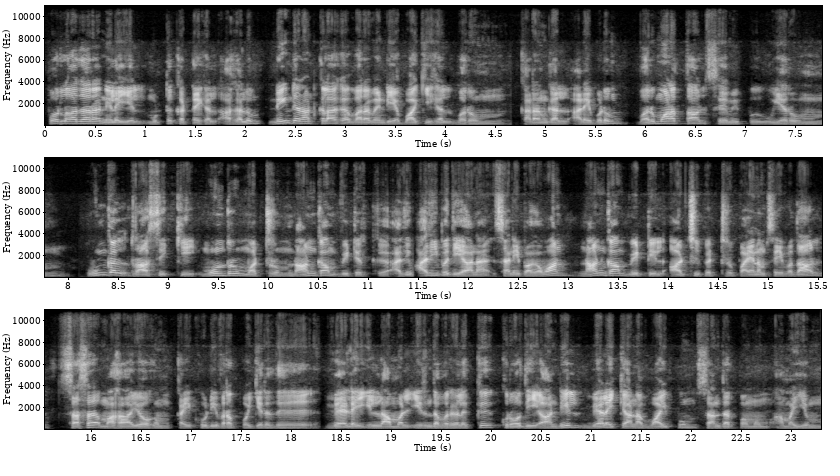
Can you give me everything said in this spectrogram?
பொருளாதார நிலையில் முட்டுக்கட்டைகள் அகலும். நீண்ட நாட்களாக வரவேண்டிய பாக்கிகள் வரும். கடன்கள் அடைபடும். வருமானத்தால் சேமிப்பு உயரும். உங்கள் ராசிக்கு மூன்று மற்றும் நான்காம் வீட்டிற்கு அதி அதிபதியான சனி பகவான் நான்காம் வீட்டில் ஆட்சி பெற்று பயணம் செய்வதால் சச மகா யோகம் கைகூடி வரப்போகிறது. வேலை இல்லாமல் இருந்தவர்களுக்கு குரோதி ஆண்டில் வேலைக்கான வாய்ப்பும் சந்தர்ப்பமும் அமையும்.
